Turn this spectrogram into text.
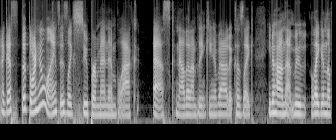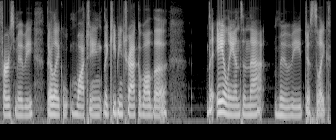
I guess the Thornhill Alliance is like super Men in Black esque now that I'm thinking about it. Cause like, you know how in that movie, like in the first movie, they're like watching, like keeping track of all the, the aliens in that movie just to like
